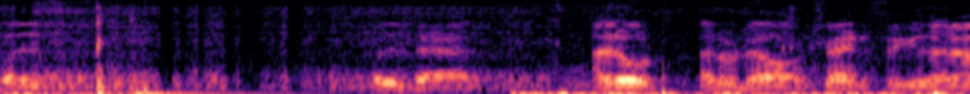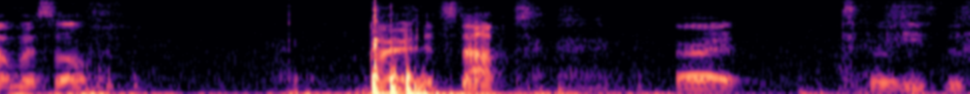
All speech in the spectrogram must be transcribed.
What is? What is that? I don't I don't know. I'm trying to figure that out myself. All right, it stopped. All right. So he's this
